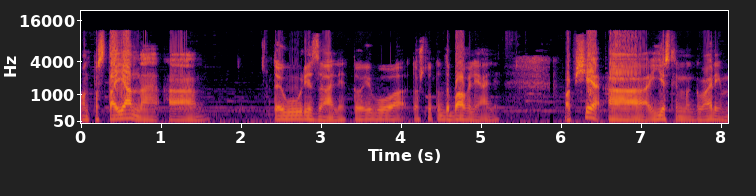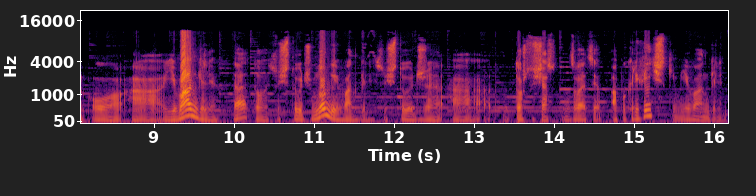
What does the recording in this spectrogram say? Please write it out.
Он постоянно а, то его урезали, то его то что-то добавляли. Вообще, а, если мы говорим о Евангелиях, да, то существует же много Евангелий, существует же то, что сейчас называется апокрифическими Евангелиями,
